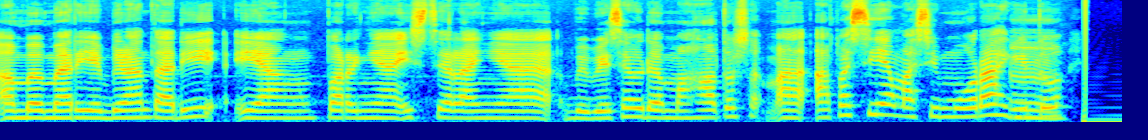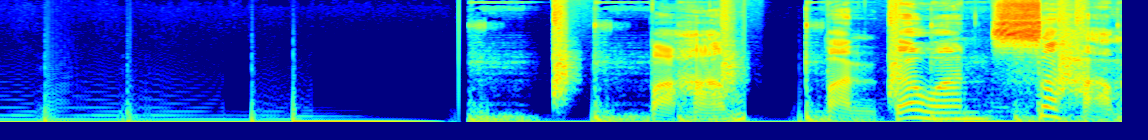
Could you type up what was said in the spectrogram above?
Uh, Mbak Maria bilang tadi yang pernya istilahnya BBC udah mahal terus apa sih yang masih murah gitu? Paham Pantauan Saham.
